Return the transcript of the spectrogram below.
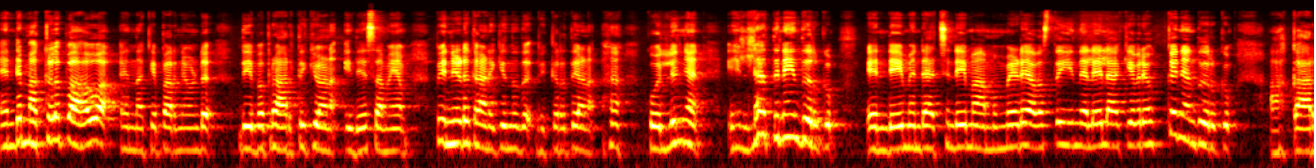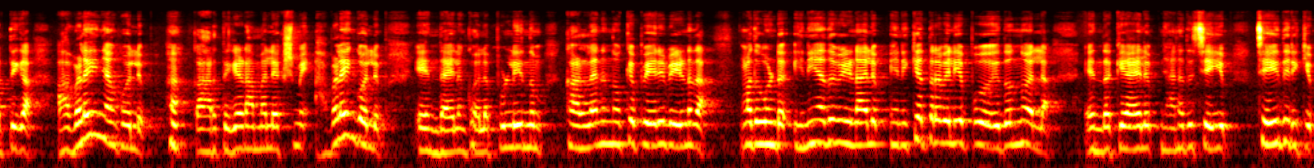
എന്റെ മക്കൾ പാവുക എന്നൊക്കെ പറഞ്ഞുകൊണ്ട് ദീപ പ്രാർത്ഥിക്കുകയാണ് ഇതേ സമയം. പിന്നീട് കാണിക്കുന്നത് വിക്രത്തെയാണ്. കൊല്ലും ഞാൻ. എല്ലാത്തിനെയും തീർക്കും. എന്റെയും എന്റെ അച്ഛന്റെയും അമ്മമ്മയുടെയും അവസ്ഥ ഈ നിലയിലാക്കിയവരൊക്കെ ഞാൻ തീർക്കും. ആ കാർത്തിക അവളെയും ഞാൻ കൊല്ലും. കാർത്തികയുടെ അമ്മ ലക്ഷ്മി അവളെയും കൊല്ലും. എന്തായാലും കൊലപ്പുള്ളിന്നും കള്ളനെന്നൊക്കെ പേര് വീണതാ. അതുകൊണ്ട് ഇനി അത് വീണാലും എനിക്കത്ര വലിയ ഇതൊന്നുമല്ല. എന്തൊക്കെയായാലും ഞാനത് ചെയ്യും. ചെയ്തിരിക്കും.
